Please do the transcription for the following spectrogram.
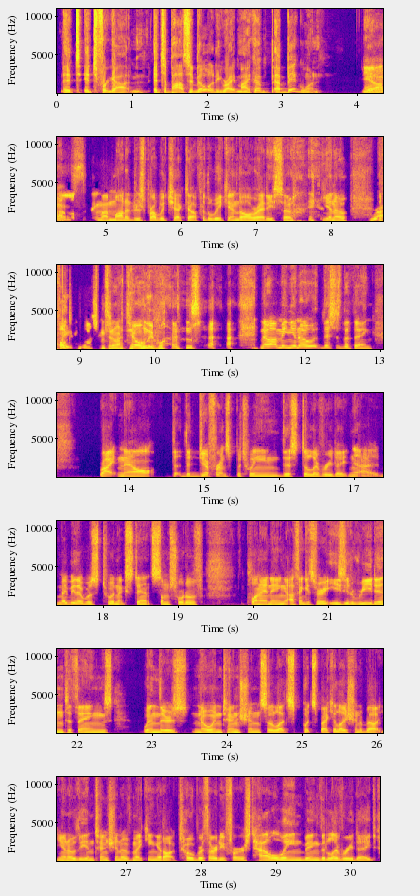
it's it's forgotten. It's a possibility, right, Micah? A big one. Yeah, I think my monitor's probably checked out for the weekend already. So, you know, right. the folks in Washington aren't the only ones. no, I mean, you know, this is the thing. Right now, the, the difference between this delivery date, uh, maybe there was to an extent some sort of planning. I think it's very easy to read into things when there's no intention. So let's put speculation about, you know, the intention of making it October 31st, Halloween being the delivery date.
